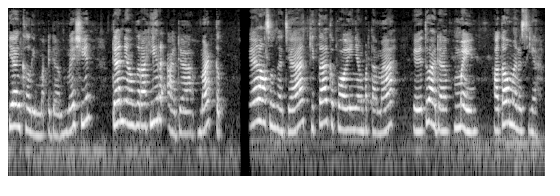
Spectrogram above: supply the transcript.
yang kelima ada machine, dan yang terakhir ada market. Oke, langsung saja kita ke poin yang pertama, yaitu ada main atau manusia.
